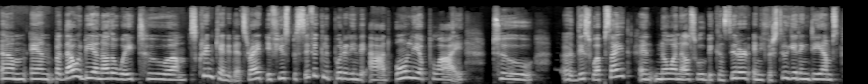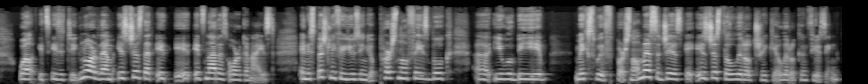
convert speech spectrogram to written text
Um, and, but that would be another way to um, screen candidates, right? If you specifically put it in the ad, only apply to uh, this website and no one else will be considered. And if you're still getting DMs, well, it's easy to ignore them. It's just that it, it it's not as organized. And especially if you're using your personal Facebook, uh, you will be mixed with personal messages is just a little tricky, a little confusing.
